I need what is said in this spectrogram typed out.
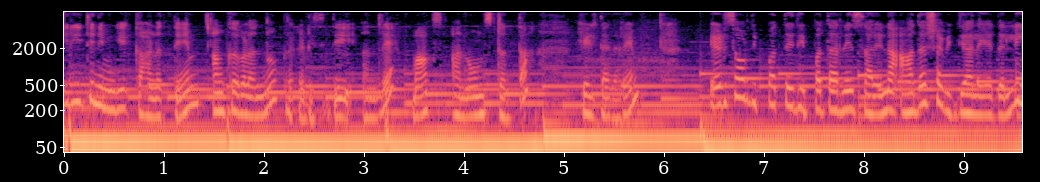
ಈ ರೀತಿ ನಿಮಗೆ ಕಾಣುತ್ತೆ ಅಂಕಗಳನ್ನು ಪ್ರಕಟಿಸಿದೆ ಅಂದ್ರೆ ಮಾರ್ಕ್ಸ್ ಅನೌನ್ಸ್ಡ್ ಅಂತ ಹೇಳ್ತಾ ಇದ್ದಾರೆ ಎರಡ್ ಸಾವಿರದ ಇಪ್ಪತ್ತೈದು ಇಪ್ಪತ್ತಾರನೇ ಸಾಲಿನ ಆದರ್ಶ ವಿದ್ಯಾಲಯದಲ್ಲಿ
